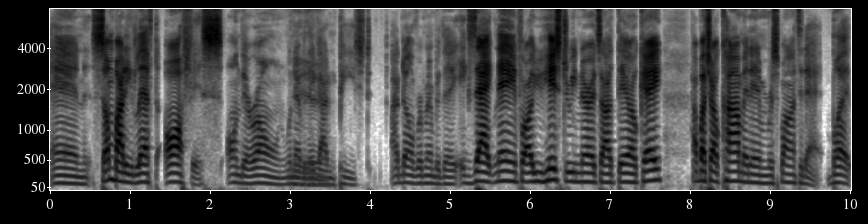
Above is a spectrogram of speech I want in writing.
And somebody left office on their own whenever they got impeached. I don't remember the exact name for all you history nerds out there, okay? How about y'all comment and respond to that? But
